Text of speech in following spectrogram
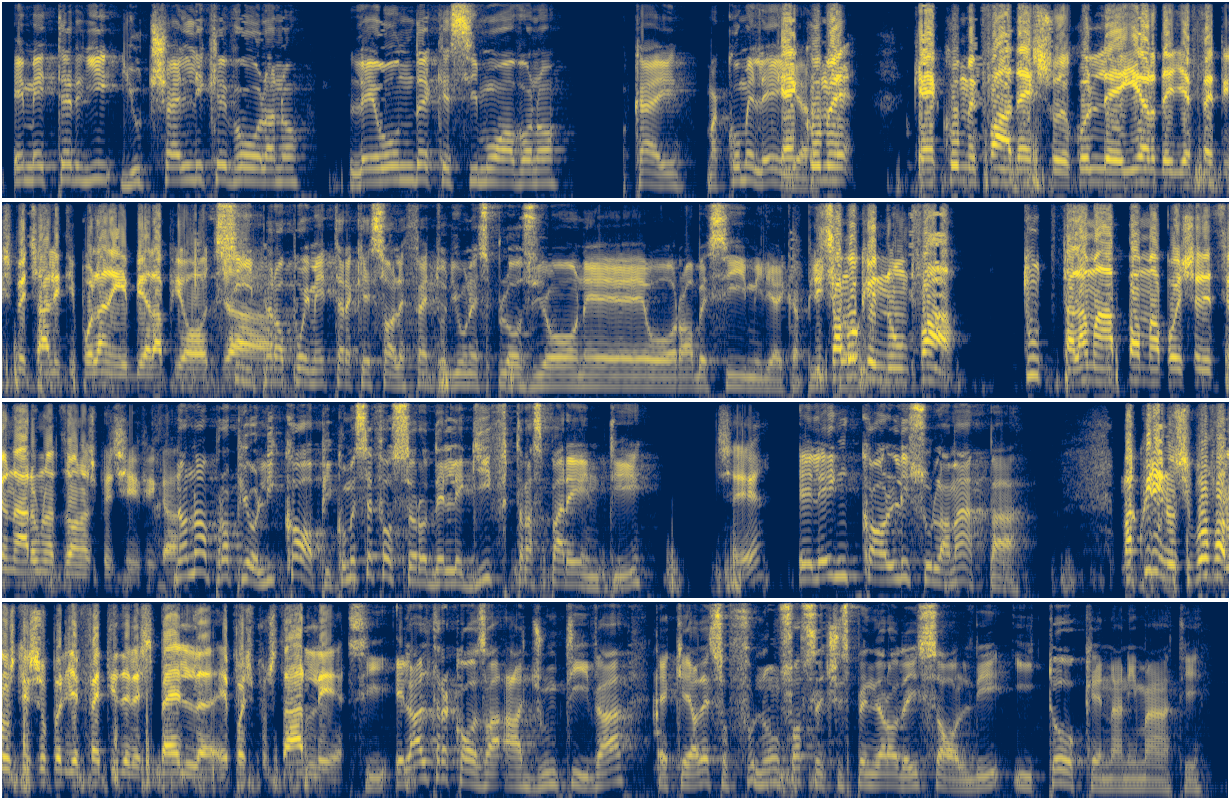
e mettergli gli uccelli che volano, le onde che si muovono, ok? Ma come Che layer. è come, che è come fa adesso con layer degli effetti speciali tipo la nebbia, la pioggia. Sì, però puoi mettere, che so, l'effetto di un'esplosione o robe simili, hai capito? Diciamo che non fa tutta la mappa, ma puoi selezionare una zona specifica. No, no, proprio li copi come se fossero delle GIF trasparenti Sì. e le incolli sulla mappa. Ma quindi non si può fare lo stesso per gli effetti delle spell e poi spostarli? Sì, e l'altra cosa aggiuntiva è che adesso non so se ci spenderò dei soldi, i token animati.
